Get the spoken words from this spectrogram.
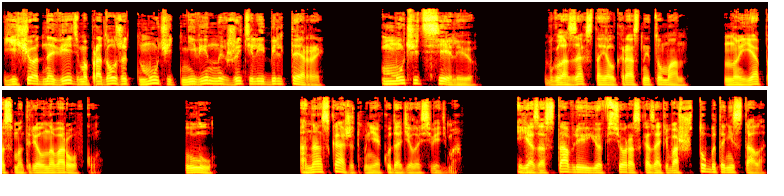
Еще одна ведьма продолжит мучить невинных жителей Бельтерры. Мучить Селию. В глазах стоял красный туман, но я посмотрел на воровку. Лу. Она скажет мне, куда делась ведьма. Я заставлю ее все рассказать, во что бы то ни стало.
